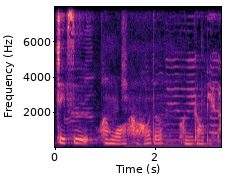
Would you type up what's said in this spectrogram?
这次换我好好的和你告别吧。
